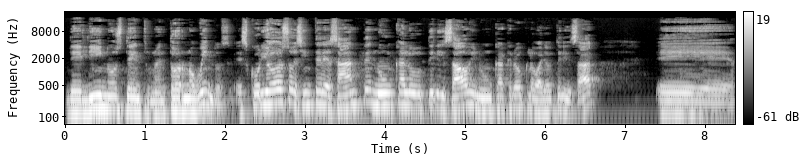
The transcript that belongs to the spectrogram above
de Linux dentro de un entorno Windows. Es curioso, es interesante, nunca lo he utilizado y nunca creo que lo vaya a utilizar. Eh,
